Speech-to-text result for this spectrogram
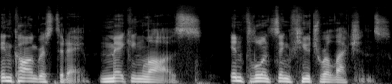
in Congress today, making laws, influencing future elections.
